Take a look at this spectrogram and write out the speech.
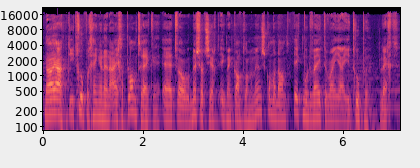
Nou ja, die troepen gingen een eigen plan trekken. Eh, terwijl Mussert zegt, ik ben kantonnementscommandant. Ik moet weten waar jij je troepen legt.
